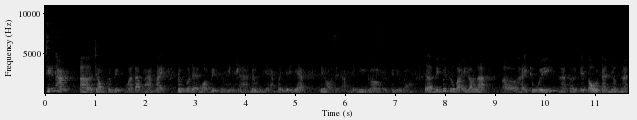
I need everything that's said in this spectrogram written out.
chiến thắng à, trong cái việc mà đàm phán này. Đừng có để mọi việc nó diễn ra đơn giản và dễ dàng thì họ sẽ cảm thấy nghi ngờ về cái điều đó. Là bí quyết thứ bảy đó là à, hãy chú ý ha tới cái tôi cá nhân ha.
